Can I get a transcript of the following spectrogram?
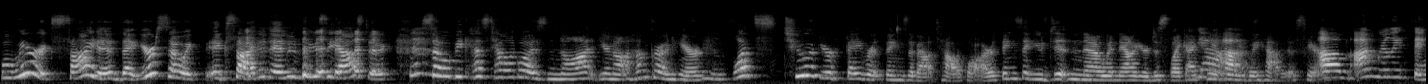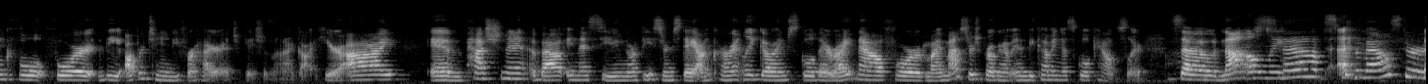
Well, we're excited that you're so excited and enthusiastic. so because Tahlequah is not, you're not homegrown here. Mhm. What's two of your favorite things about Tahlequah, Are things that you didn't know and now you're just like, I Yeah. can't believe we have this here. Um, I'm really thankful for the opportunity for higher education that I got here. I am passionate about NSU Northeastern State. I'm currently going to school there right now for my master's program in becoming a school counselor. So not only snaps the masters.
